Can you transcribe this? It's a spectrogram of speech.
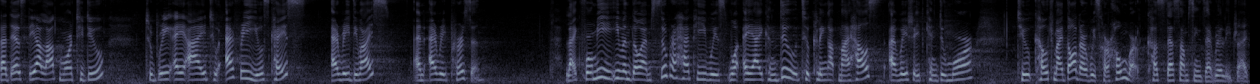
But there's still a lot more to do to bring AI to every use case, every device, and every person. Like for me, even though I'm super happy with what AI can do to clean up my house, I wish it can do more to coach my daughter with her homework, because that's something that really drive,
